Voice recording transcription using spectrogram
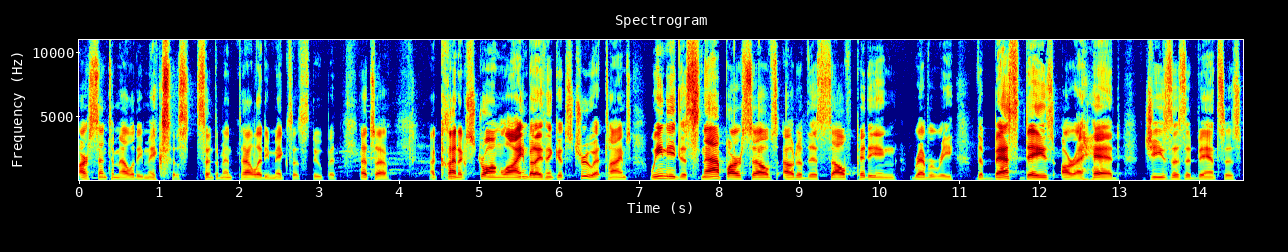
Our sentimentality makes us sentimentality makes us stupid. That's a, a kind of strong line, but I think it's true at times. We need to snap ourselves out of this self-pitying reverie. The best days are ahead. Jesus advances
